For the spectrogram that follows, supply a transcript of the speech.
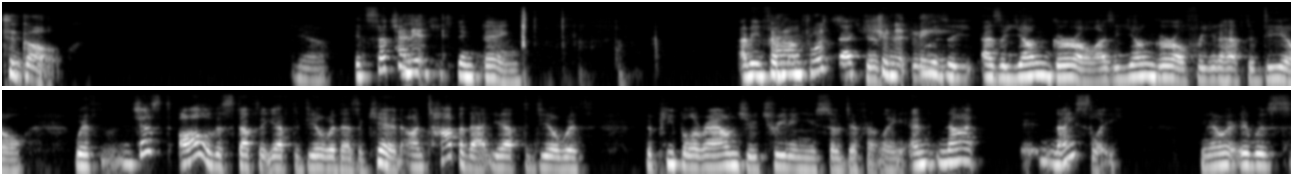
To go. Yeah. It's such an it, interesting thing. I mean, from my perspective, as a, as a young girl, as a young girl, for you to have to deal with just all of the stuff that you have to deal with as a kid. On top of that, you have to deal with the people around you treating you so differently and not nicely. You know, it, it was,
